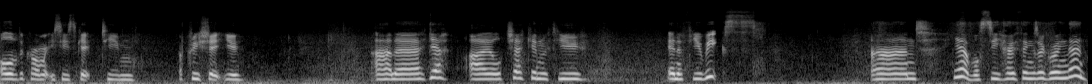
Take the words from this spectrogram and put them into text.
All of the Cromarty Seascape team appreciate you. And uh, yeah, I'll check in with you in a few weeks. And yeah, we'll see how things are going then.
